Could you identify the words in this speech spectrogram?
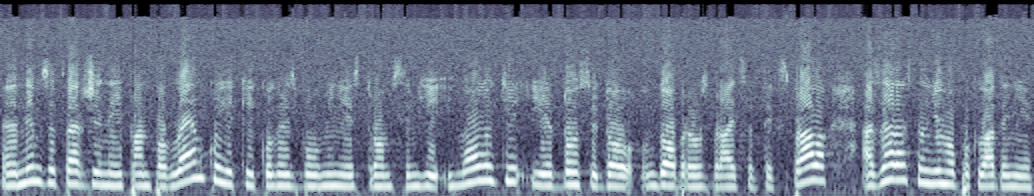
Е, Ним затверджений пан Павленко, який колись був міністром сім'ї і молоді, і досить до- добре розбирається в тих справах. А зараз на нього покладені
